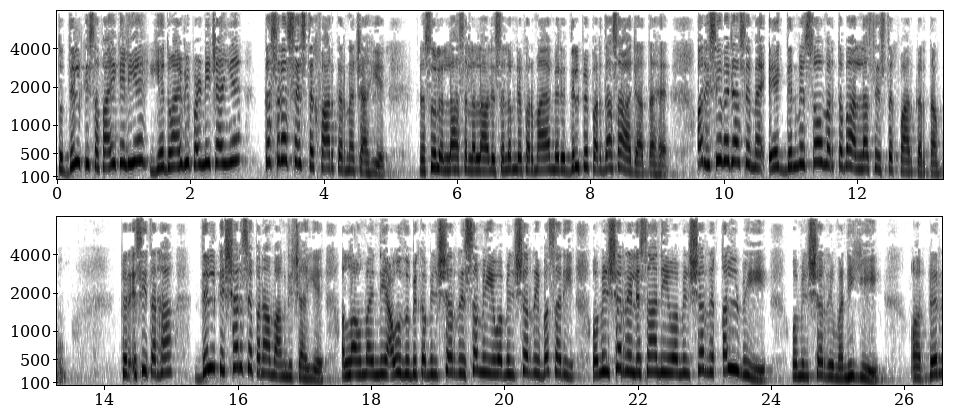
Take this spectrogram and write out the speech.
تو دل کی صفائی کے لیے یہ دعائیں بھی پڑھنی چاہیے، کثرت سے استغفار کرنا چاہیے۔ رسول اللہ صلی اللہ علیہ وسلم نے فرمایا، میرے دل پہ پردہ سا آ جاتا ہے۔ اور اسی وجہ سے میں ایک دن میں سو مرتبہ اللہ سے استغفار کرتا ہوں۔ پھر اسی طرح دل کے شر سے پناہ مانگنی چاہیے۔ اللہ اعوذ بک من شر سمی و من شر بسری و من شر لسانی و من شر قلبی و من شر منی۔ اور پھر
